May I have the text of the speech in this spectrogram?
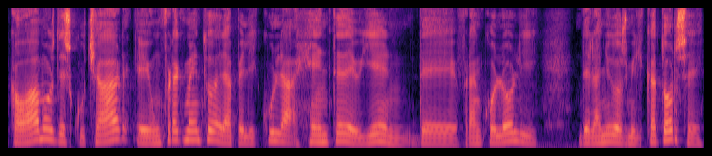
Acabamos de escuchar eh, un fragmento de la película Gente de Bien de Franco Loli del año 2014.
